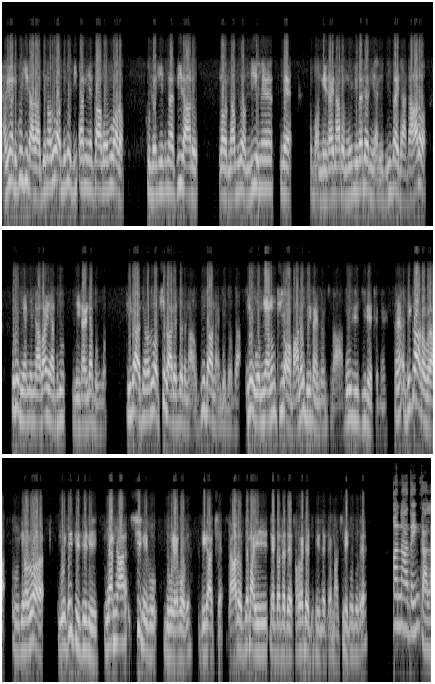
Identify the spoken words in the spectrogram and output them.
ဒါပေမဲ့ တခုရှိတာက ကျွန်တော်တို့က သူတို့ ဒီအန်ရကာကွယ်ဖို့ကတော့ခုလက်ရှိကစီးတာတို့တော့နောက်ပြီးတော့ မီးလင်းနဲ့ဟိုပေါ့နေတိုင်းတော့မွေးနေတဲ့နေရာတွေပြီးလိုက်တာ ဒါကတော့ သူတို့ညညညပိုင်းကသူတို့ နေတိုင်းတတ်ပုံပေါ့ဒီကကျွန်တော်တို့က ဖြစ်လာတဲ့ ပြဿနာကို ကုသနိုင်ဖို့တော့ကဒီလို အမြန်ဆုံးထိအောင်မလုပ်ပေးနိုင်လို့ဆိုတာအပိုးကြီးကြီးတယ်ထင်တယ်အဲအဓိကတော့ကဟိုကျွန်တော်တို့က ငွေသိပ်စီစီတွေ များများရှိနေဖို့ လိုတယ်ပေါ့ဗျအဓိကချက် ဒါကတော့ ကျမကြီးနဲ့ ပတ်သက်တဲ့ ဆောင်ရွက်တဲ့ဒီလက်ထဲမှာ ရှိနေဖို့လိုတယ် အာနာသိန်းကာလ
